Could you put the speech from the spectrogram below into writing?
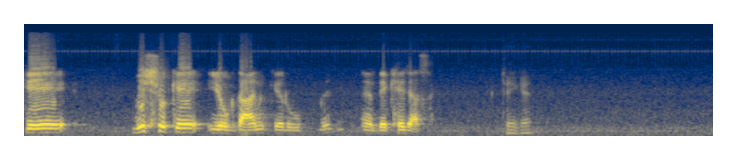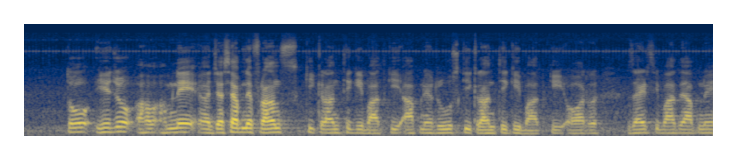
के, विश्व के योगदान के रूप में देखे जा सकते ठीक है। तो ये जो हमने जैसे आपने फ्रांस की क्रांति की बात की, आपने रूस की क्रांति की बात की, और ज़ाहिर सी बात है आपने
